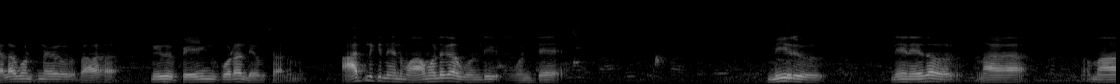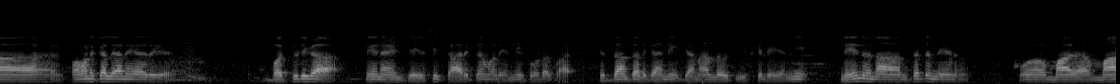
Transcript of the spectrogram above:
ఎలాగుంటున్నాయో రా- మీరు పేయింగ్ కూడా లేవు చాలామంది. వాటికి నేను మామూలుగా ఉండి ఉంటే మీరు నేనేదో నా మా పవన్ కళ్యాణ్ గారి భక్తుడిగా నేను ఆయన చేసి కార్యక్రమాలు అన్నీ కూడా సిద్ధాంతాలు కానీ జనాల్లో తీసుకెళ్ళేవన్నీ నేను నా అంతటా నేను మా మా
